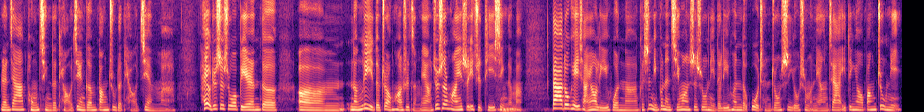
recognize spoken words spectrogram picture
人家同情的条件跟帮助的条件吗？还有就是说，别人的嗯、能力的状况是怎么样？就是黄医师一直提醒的嘛，大家都可以想要离婚呐、可是你不能期望是说你的离婚的过程中是有什么娘家一定要帮助你，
